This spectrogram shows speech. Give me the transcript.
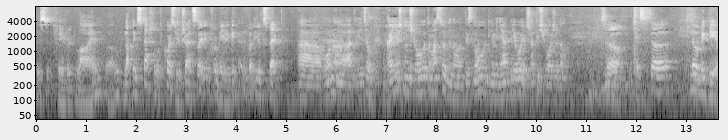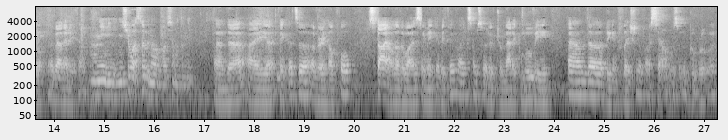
his favorite line, well, nothing special. Of course, you're translating for me again. What do you expect? А Он э, ответил, конечно, ничего в этом особенного, ты снова для меня переводишь, а ты чего ожидал? So, just uh, no big deal about anything. Ни- ничего особенного во всем этом нет. And uh, I uh, think that's a, a very helpful style. Otherwise, we make everything like some sort of dramatic movie and uh, big inflation of ourselves and the guru and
